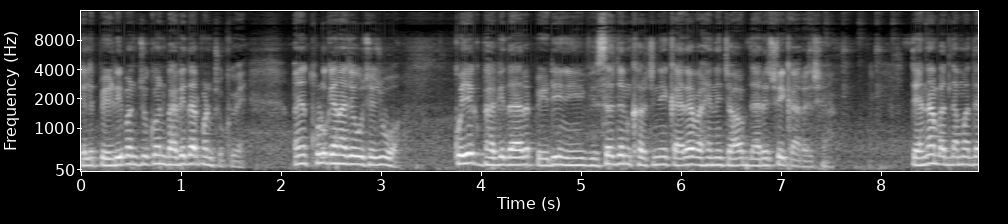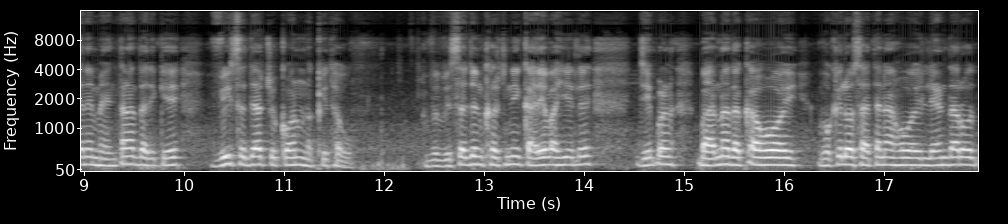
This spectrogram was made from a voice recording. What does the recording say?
એટલે પેઢી પણ ચૂકવે અને ભાગીદાર પણ ચૂકવે. અહીંયા થોડુંક એના જેવું છે, જુઓ. કોઈ એક ભાગીદાર પેઢીની વિસર્જન ખર્ચની કાર્યવાહીની જવાબદારી સ્વીકારે છે. તેના બદલામાં તેને મહેનતાણા તરીકે વીસ હજાર ચૂકવવાનું નક્કી થવું વિસર્જન ખર્ચની કાર્યવાહી એટલે જે પણ બહારના ધક્કા હોય, વકીલો સાથેના હોય, લેણદારો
